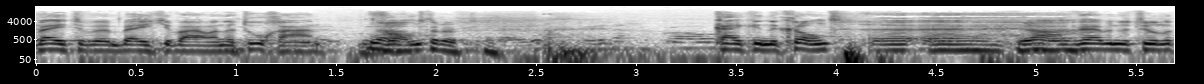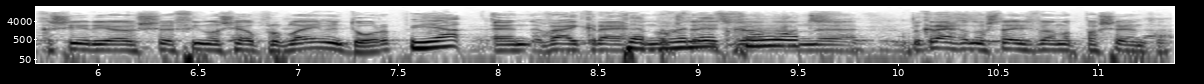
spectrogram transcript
weten we een beetje waar we naartoe gaan. Ja, Want terug. Kijk in de krant. eh, eh, Ja. We hebben natuurlijk een serieus financieel probleem in het dorp. Ja. En wij krijgen nog we steeds net wel een, eh, we krijgen nog steeds wel een patiënten.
